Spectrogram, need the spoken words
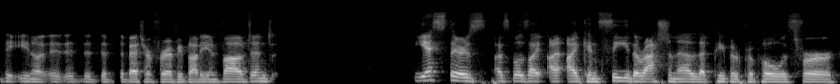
the you know the, the, the better for everybody involved and yes, there's, I suppose, I, I, I, can see the rationale that people propose for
